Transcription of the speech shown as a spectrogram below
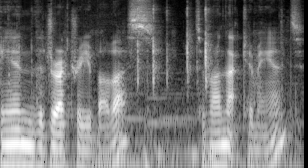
in the directory above us to run that command.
